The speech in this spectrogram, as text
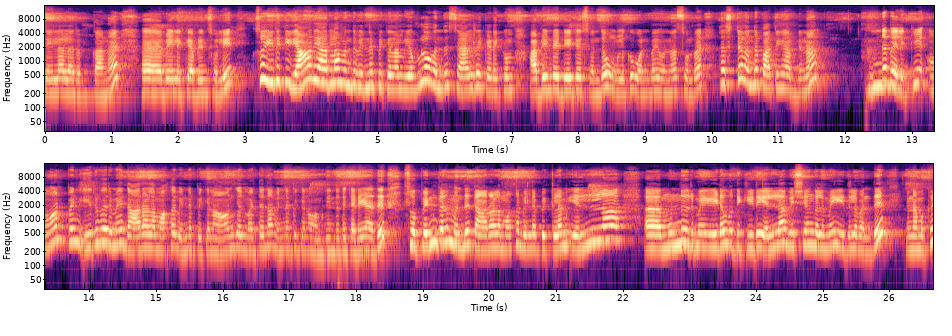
செயலாளருக்கான வேலைக்கு அப்படின்னு சொல்லி. ஸோ இதுக்கு யார் யாரெல்லாம் வந்து விண்ணப்பிக்கலாம்? எவ்வளோ வந்து சேல்ரி கிடைக்கும்? அப்படின்ற டீட்டெயில்ஸ் வந்து உங்களுக்கு ஒன் பை ஒன்னாக சொல்கிறேன் ஃபஸ்ட்டு வந்து பார்த்திங்க அப்படின்னா இந்த வேலைக்கு ஆண் பெண் இருவருமே தாராளமாக விண்ணப்பிக்கலாம். ஆண்கள் மட்டும்தான் விண்ணப்பிக்கணும் அப்படின்றது கிடையாது. ஸோ பெண்களும் வந்து தாராளமாக விண்ணப்பிக்கலாம். எல்லா முன்னுரிமை இடஒதுக்கீடு எல்லா விஷயங்களுமே இதில் வந்து நமக்கு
